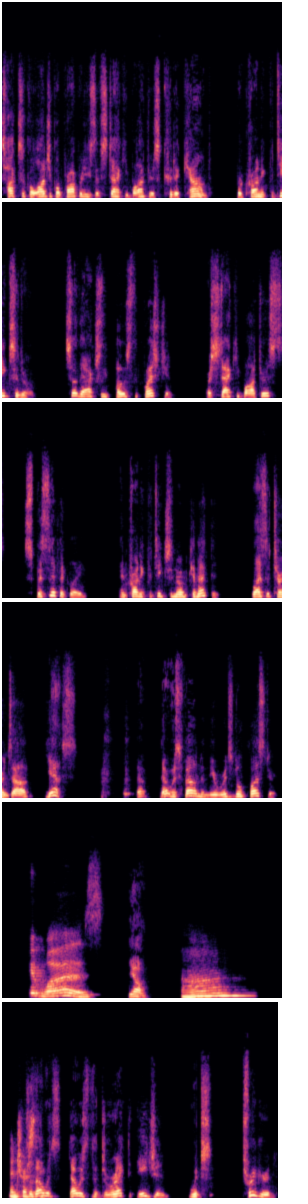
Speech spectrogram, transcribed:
toxicological properties of Stachybotrys could account for chronic fatigue syndrome. So they actually posed the question Are Stachybotrys specifically and chronic fatigue syndrome connected? Well, as it turns out, yes. That, that was found in the original cluster. It was. Yeah. Uh, interesting. So that was that was the direct agent which triggered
